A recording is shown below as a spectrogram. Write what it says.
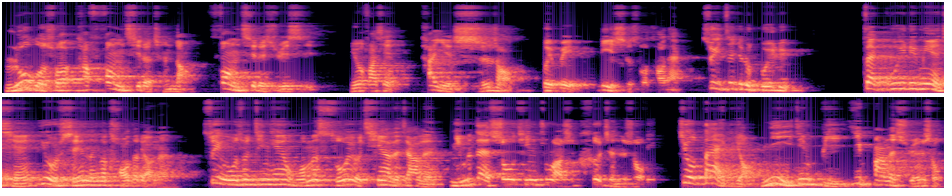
如果说他放弃了成长，放弃了学习，你会发现他也迟早。会被历史所淘汰，所以这就是规律。在规律面前，又有谁能够逃得了呢？所以我说，今天我们所有亲爱的家人，你们在收听朱老师课程的时候，就代表你已经比一般的选手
